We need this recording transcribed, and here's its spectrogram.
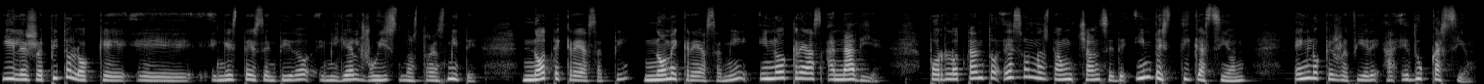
Y les repito lo que eh, en este sentido Miguel Ruiz nos transmite. No te creas a ti, no me creas a mí y no creas a nadie. Por lo tanto, eso nos da un chance de investigación en lo que refiere a educación.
